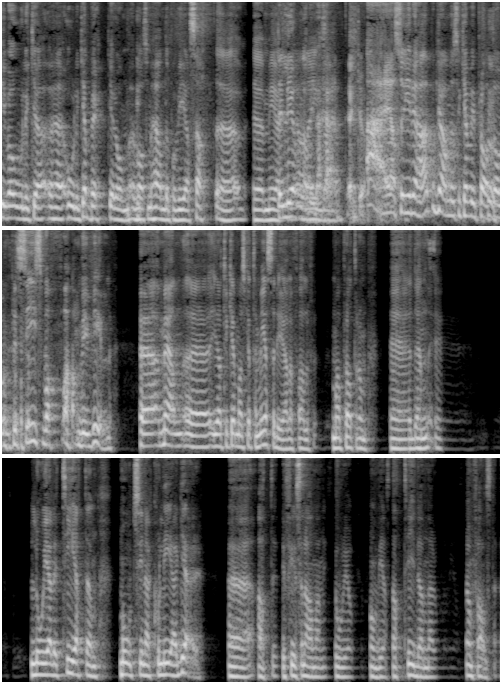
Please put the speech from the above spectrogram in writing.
skriva olika, eh, olika böcker om vad som hände på Viasat. eh, med Det lämnar vi det här, tänker jag. Nej, alltså i det här programmet så kan vi prata om precis vad fan vi vill. Eh, Men jag tycker att man ska ta med sig det i alla fall. Man pratar om den lojaliteten mot sina kollegor. Att det finns en annan historia från Viasat-tiden när den fanns där.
